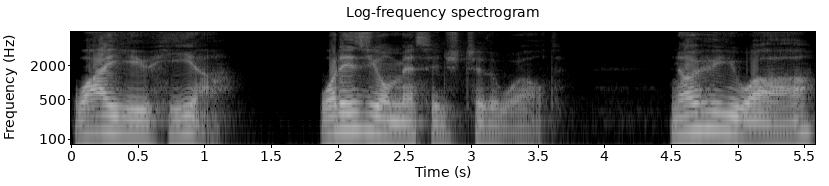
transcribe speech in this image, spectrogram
Why are you here? What is your message to the world? Know who you are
